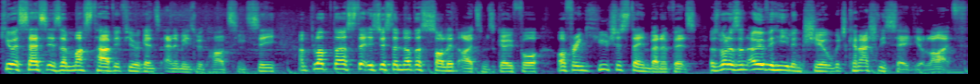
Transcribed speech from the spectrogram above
QSS is a must have if you're against enemies with hard CC, and Bloodthirster is just another solid item to go for, offering huge sustain benefits, as well as an overhealing shield which can actually save your life.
